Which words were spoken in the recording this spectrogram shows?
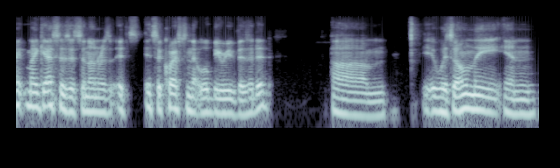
My, my guess is it's an unres, it's, it's a question that will be revisited. Um, it was only in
